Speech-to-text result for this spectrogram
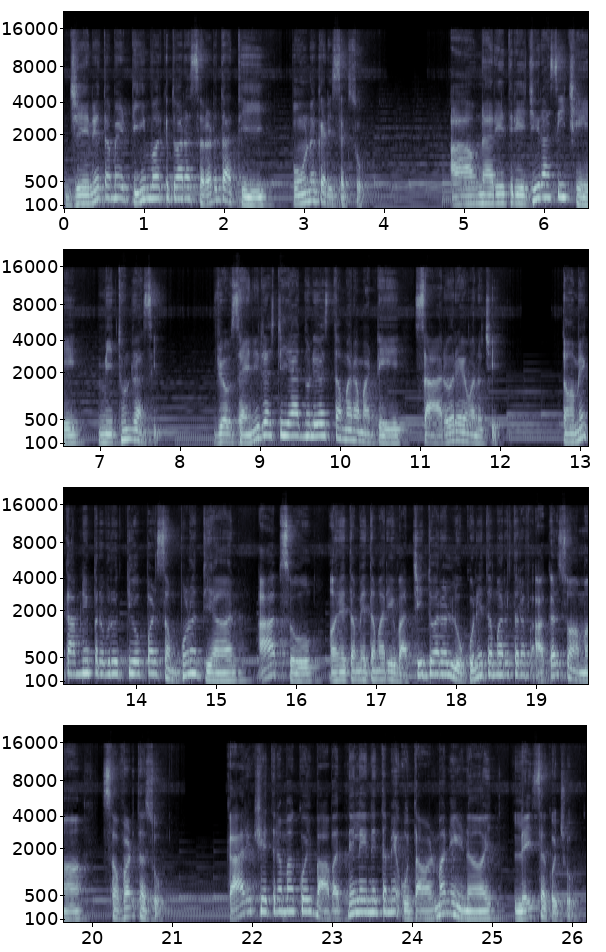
જેને તમે ટીમ વર્ક દ્વારા સરળતાથી પૂર્ણ કરી શકશો. આવનારી ત્રીજી રાશિ છે મિથુન રાશિ. વ્યવસાયની દ્રષ્ટિએ આજનો દિવસ તમારા માટે સારો રહેવાનો છે. તમે કામની પ્રવૃત્તિઓ પર સંપૂર્ણ ધ્યાન આપશો અને તમે તમારી વાતચીત દ્વારા લોકોને તમારા તરફ આકર્ષવામાં સફળ થશો. કાર્યક્ષેત્રમાં કોઈ બાબતને લઈને તમે ઉતાવળમાં નિર્ણય લઈ શકો છો.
